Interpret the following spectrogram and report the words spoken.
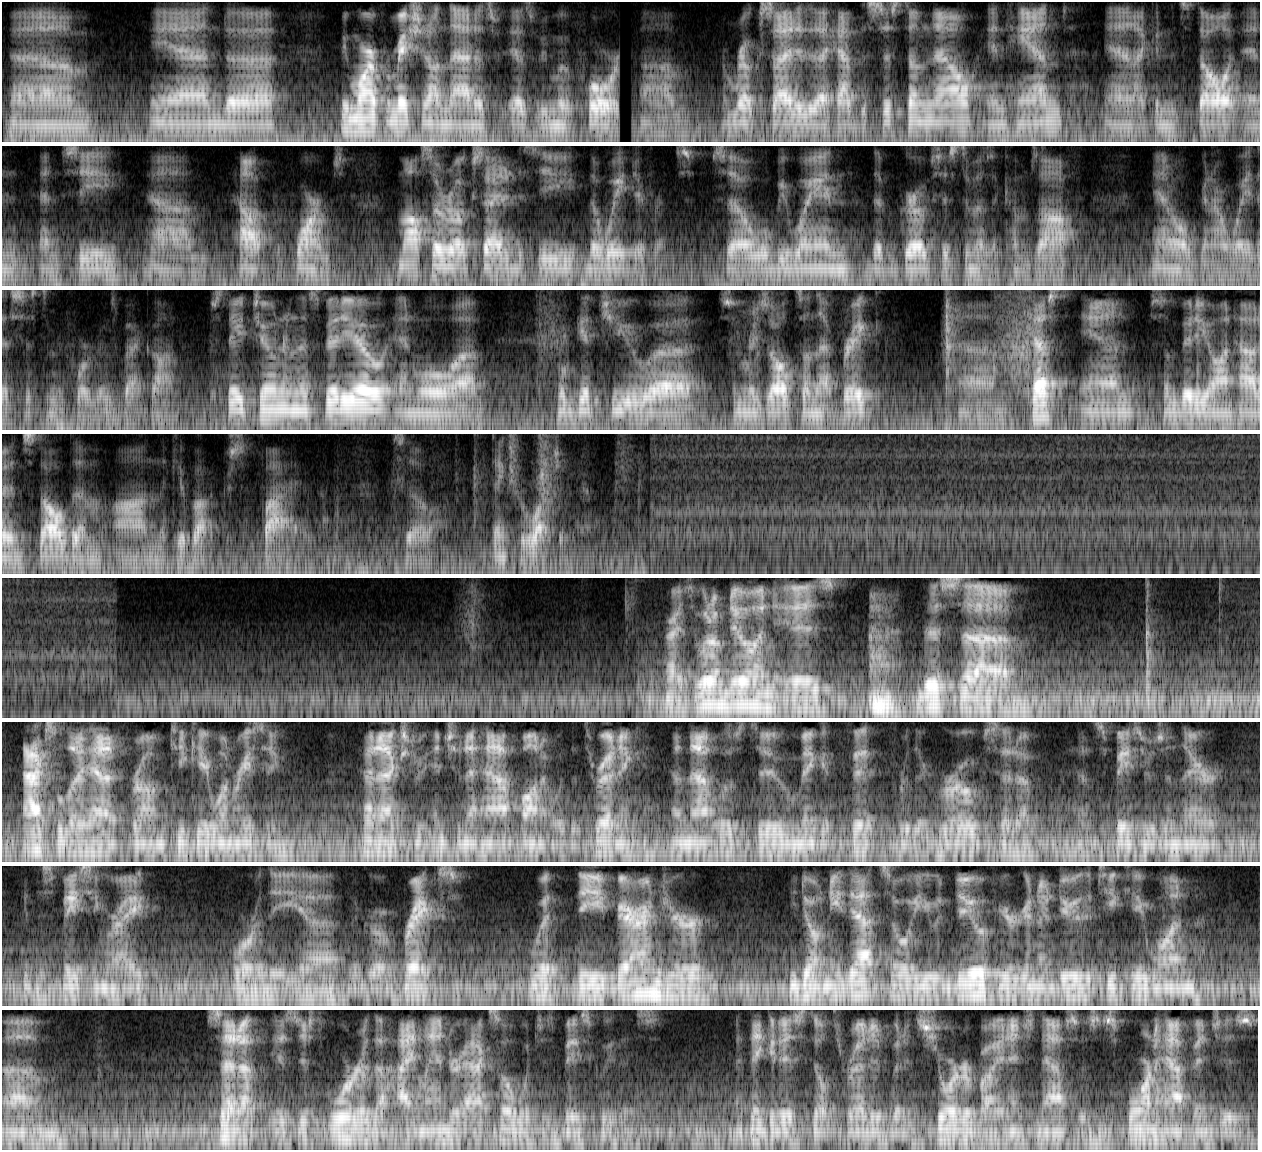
Um, and uh, be more information on that as, as we move forward. Um, I'm real excited that I have the system now in hand and I can install it and, and see um, how it performs. I'm also real excited to see the weight difference. So we'll be weighing the Grove system as it comes off and we're going to weigh this system before it goes back on. Stay tuned in this video and we'll, uh, we'll get you uh, some results on that brake um, test and some video on how to install them on the KitFox 5. So thanks for watching. All right, so what I'm doing is this um, axle that I had from TK1 Racing had an extra inch and a half on it with the threading, and that was to make it fit for the Grove setup. Had spacers in there, get the spacing right for the uh, the Grove brakes. With the Beringer, you don't need that. So what you would do if you're going to do the TK1 um, setup is just order the Highlander axle, which is basically this. I think it is still threaded, but it's shorter by an inch and a half, so this is four and a half inches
